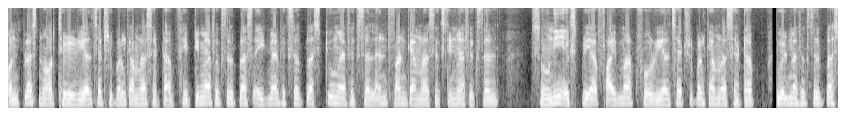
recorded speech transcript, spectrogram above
OnePlus Nord three rear से triple camera setup 50 megapixel plus 8 megapixel plus 2 megapixel and front camera 16 megapixel Sony Xperia five Mark four rear से triple camera setup 12 megapixel plus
